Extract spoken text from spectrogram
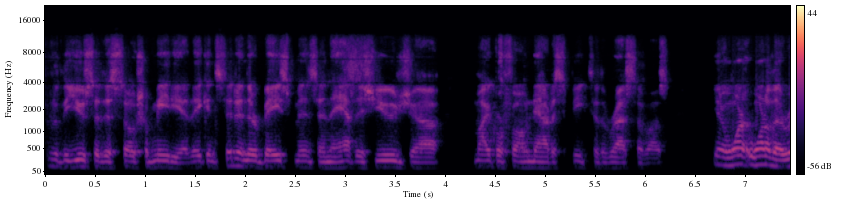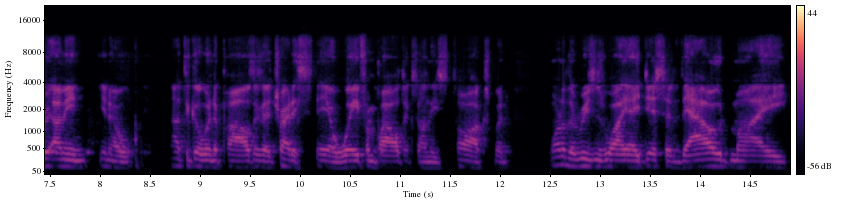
through the use of this social media. They can sit in their basements and they have this huge uh, microphone now to speak to the rest of us. You know, one one of the I mean, you know, not to go into politics. I try to stay away from politics on these talks, but one of the reasons why I disavowed my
